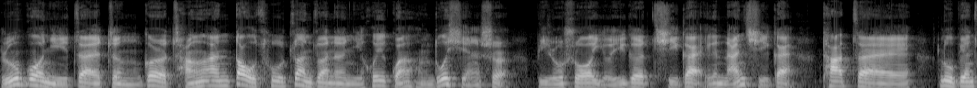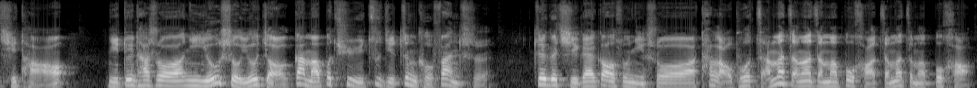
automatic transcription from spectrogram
如果你在整个长安到处转转呢，你会管很多闲事儿。比如说有一个乞丐，一个男乞丐，他在路边乞讨，你对他说：“你有手有脚，干嘛不去自己挣口饭吃？”这个乞丐告诉你说他老婆怎么怎么怎么不好，怎么怎么不好。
